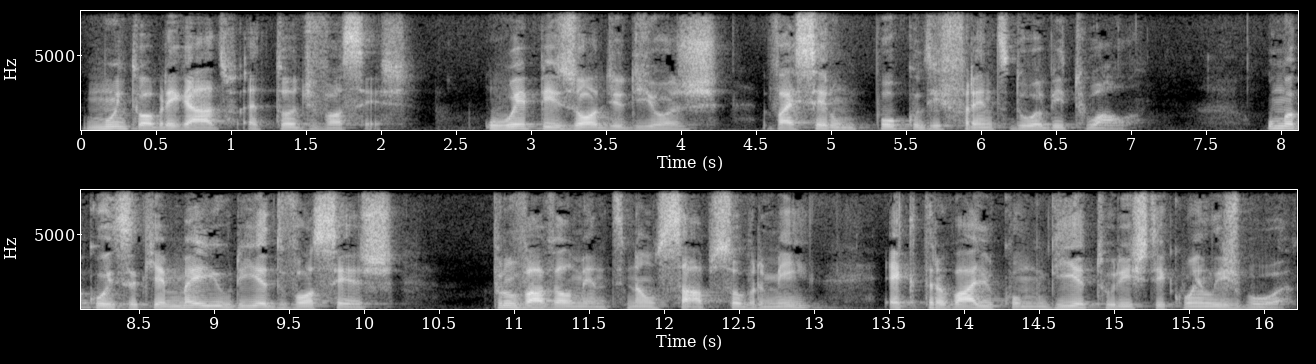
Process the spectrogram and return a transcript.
Muito obrigado a todos vocês. O episódio de hoje vai ser um pouco diferente do habitual. Uma coisa que a maioria de vocês provavelmente não sabe sobre mim é que trabalho como guia turístico em Lisboa.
